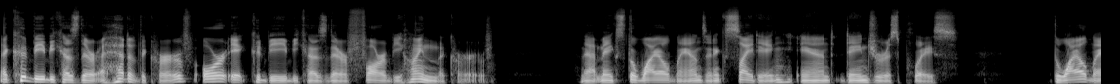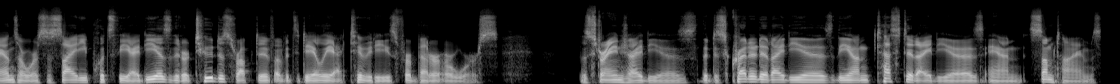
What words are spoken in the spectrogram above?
That could be because they're ahead of the curve, or it could be because they're far behind the curve. That makes the wildlands an exciting and dangerous place. The wildlands are where society puts the ideas that are too disruptive of its daily activities for better or worse. The strange ideas, the discredited ideas, the untested ideas, and sometimes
